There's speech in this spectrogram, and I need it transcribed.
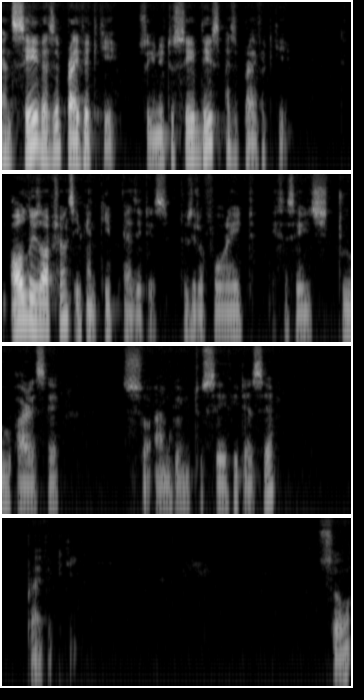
and save as a private key. So you need to save this as a private key. All these options you can keep as it is. 2048 ssh 2 rsa so i'm going to save it as a private key. So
